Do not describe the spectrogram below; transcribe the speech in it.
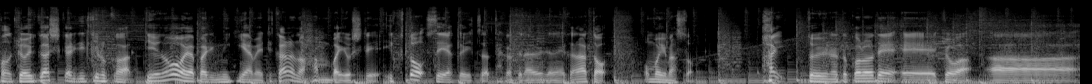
この教育がしっかりできるかっていうのをやっぱり見極めてからの販売をしていくと、制約率は高高くなるんじゃないかなと思いますと。はい。というようなところで、えー、今日は、あ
